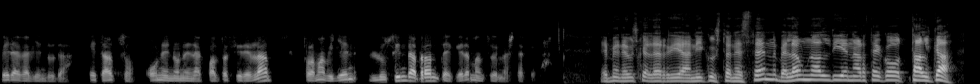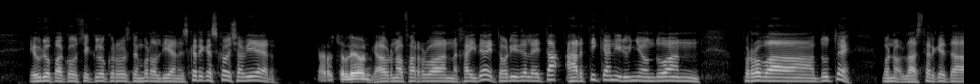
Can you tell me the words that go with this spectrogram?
bera gailendu da. Eta atzo, honen honenak falta zirela, Flamabilen, Luzinda Brantek eraman zuen lasterketa. Hemen Euskal Herrian ikusten ez den, belaunaldien arteko talka, Europako ziklokros denboraldian. Eskarrik asko, Xavier. Arratxaldeon. Gaur Nafarroan jaida, eta hori dela eta artikan iruña ondoan proba dute. Bueno, lasterketa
